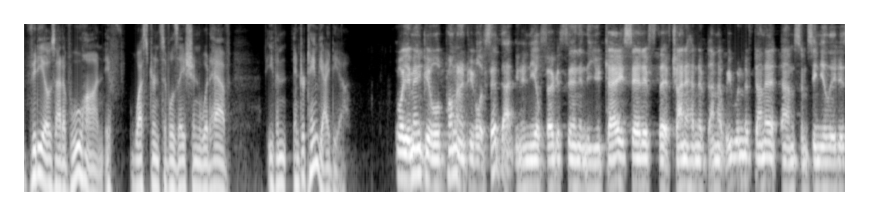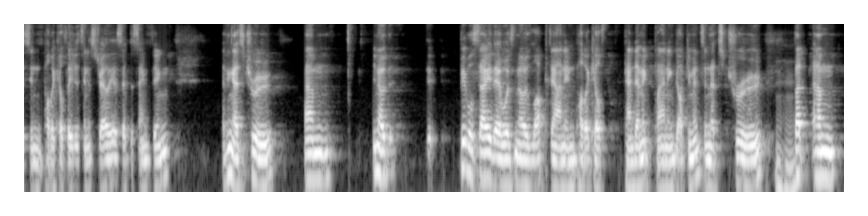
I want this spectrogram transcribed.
videos out of Wuhan, if Western civilization would have even entertained the idea. Well, yeah, many people, prominent people have said that. You know, Neil Ferguson in the UK said if the, if China hadn't have done that, we wouldn't have done it. Um, some senior leaders in public health leaders in Australia said the same thing. I think that's true. Um, you know, the, the, people say there was no lockdown in public health pandemic planning documents, and that's true. Mm-hmm. But um,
